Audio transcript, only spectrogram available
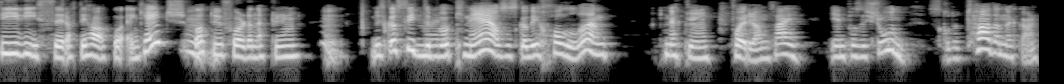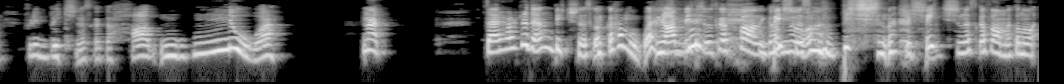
de viser at de har på en cage, Mm. og at du får den nøkkelen. De skal sitte på kne, og så skal de holde den nøkkelen foran seg i en posisjon. Så skal du ta den nøkkelen, fordi bitchene skal ikke ha noe. Nei. Der har dere den. Bitchene skal ikke ha noe. Ja, bitchene skal faen ikke ha noe. skal, bitchene, Bitchene. skal faen ikke ha noe.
